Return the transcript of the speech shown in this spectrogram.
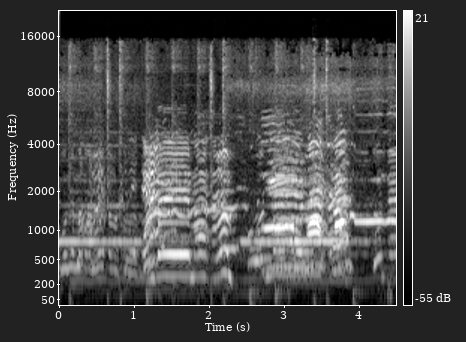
বন্দে মাতরম। বন্দে মাতরম। বন্দে মাতরম বন্দে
